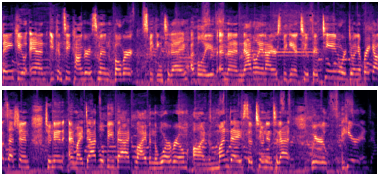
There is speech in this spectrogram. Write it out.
Thank you. And you can see Congressman Boebert speaking today, I believe. And then Natalie and I are speaking at 2.15. We're doing a breakout session. Tune in. And my dad will be back live in the War Room on Monday. So tune into that. We're here in Dallas.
